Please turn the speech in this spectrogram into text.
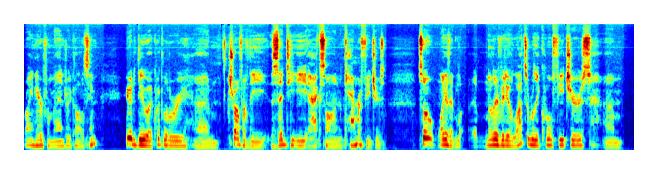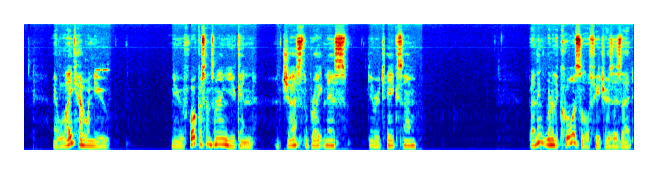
Ryan here from Android Coliseum. Here to do a quick little um, show off of the ZTE Axon camera features. So, like I said, another video, lots of really cool features. Um, I like how when you you focus on something, you can adjust the brightness, give or take some. But I think one of the coolest little features is that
